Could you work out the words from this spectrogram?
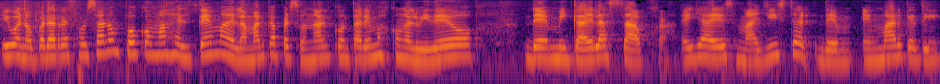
Y bueno, para reforzar un poco más el tema de la marca personal, contaremos con el video de Micaela Zabja. Ella es magíster en marketing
